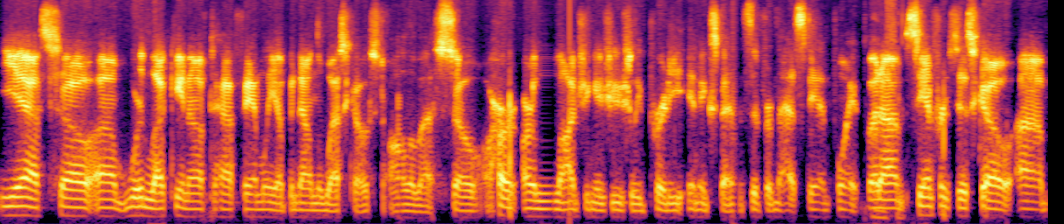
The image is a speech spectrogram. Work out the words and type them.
Yeah, so um, we're lucky enough to have family up and down the West Coast, all of us. So our, our lodging is usually pretty inexpensive from that standpoint. But um, San Francisco, um,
